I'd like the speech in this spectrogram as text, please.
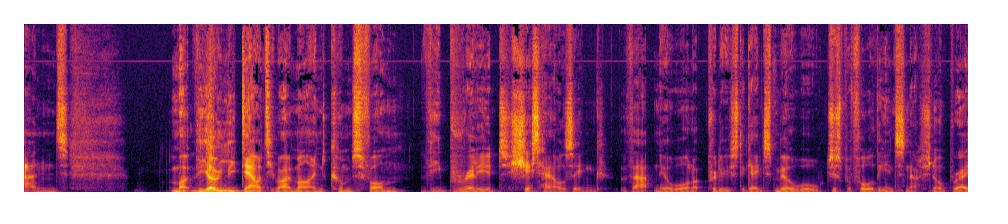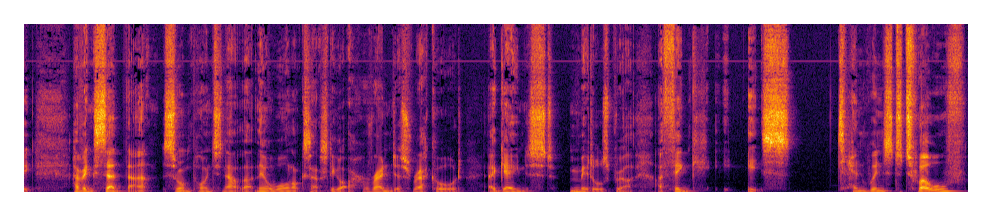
and my, the only doubt in my mind comes from the brilliant shithousing that Neil Warnock produced against Millwall just before the international break. Having said that, someone pointed out that Neil Warnock's actually got a horrendous record against Middlesbrough. I think it's 10 wins to 12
